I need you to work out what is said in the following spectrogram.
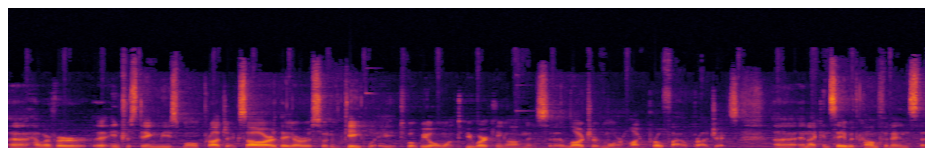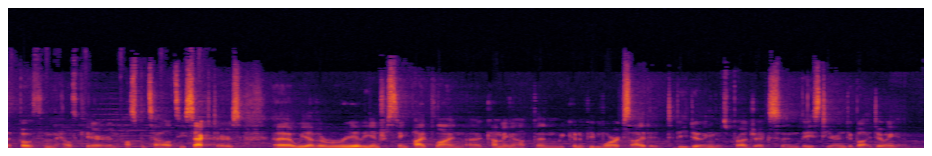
Uh, however uh, interesting these small projects are, they are a sort of gateway to what we all want to be working on as uh, larger, more high-profile projects. Uh, and I can say with confidence that both in the healthcare and hospitality sectors, uh, we have a really interesting pipeline uh, coming up and we couldn't be more excited to be doing those projects and based here in Dubai doing it.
